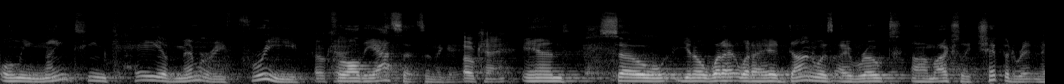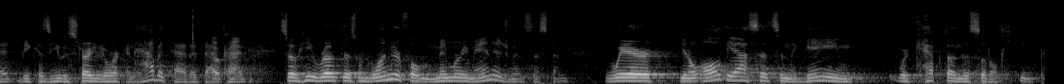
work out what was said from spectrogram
only 19K of memory free Okay. for all the assets in the game. Okay. And so, you know, what I, what I had done was I wrote, um, actually, Chip had written it because he was starting to work on Habitat at that Okay. time. So he wrote this wonderful memory management system where, you know, all the assets in the game were kept on this little heap.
